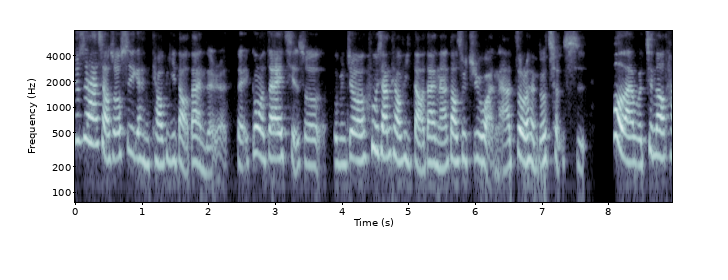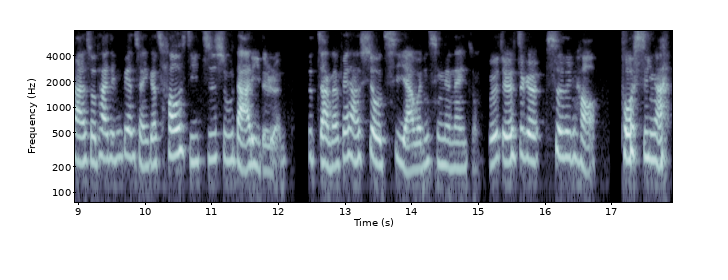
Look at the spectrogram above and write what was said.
就是他小时候是一个很调皮捣蛋的人，对，跟我在一起的时候，我们就互相调皮捣蛋啊，到处去玩啊，做了很多蠢事。后来我见到他的时候，他已经变成一个超级知书达理的人，就长得非常秀气啊，文青的那一种。我就觉得这个设定好脱心啊！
